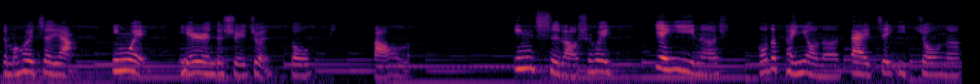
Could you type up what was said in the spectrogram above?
怎么会这样？因为。别人的水准都提高了，因此老师会建议呢，我的朋友呢，在这一周呢，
